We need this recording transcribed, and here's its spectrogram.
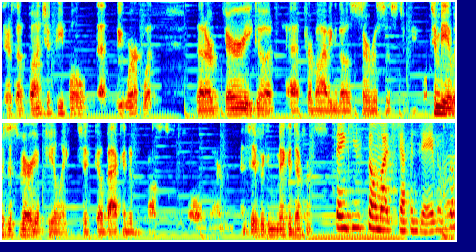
there's a bunch of people that we work with that are very good at providing those services to people. To me, it was just very appealing to go back into the process and see if we can make a difference. Thank you so much, Jeff and Dave. It was a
